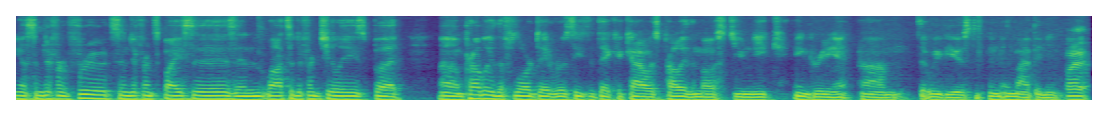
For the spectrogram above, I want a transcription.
you know some different fruits and different spices and lots of different chilies, but um, probably the Flor de Rosita de Cacao is probably the most unique ingredient um, that we've used, in, in my opinion. Right.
